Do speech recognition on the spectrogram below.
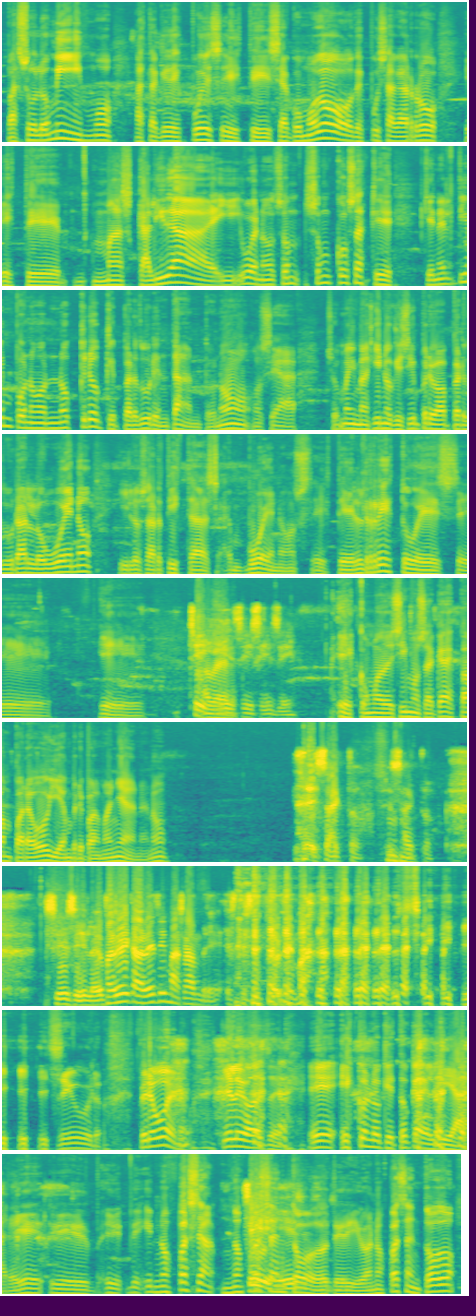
pasó lo mismo, hasta que después este, se acomodó, después agarró este, más calidad y bueno, son, son cosas que, que en el tiempo no, no creo que perduren tanto, ¿no? O sea, yo me imagino que siempre va a perdurar lo bueno y los artistas buenos. Este, el resto es... Eh, eh, sí, sí, sí, sí. Es como decimos acá, es pan para hoy y hambre para mañana, ¿no? Exacto, exacto. Sí, sí, lo que pasa es que cada vez hay más hambre, este es el problema. sí, seguro. Pero bueno, ¿qué le va a hacer? Eh, es con lo que toca el guiar. Eh, eh, nos pasa, nos pasa en todo, te digo, nos pasa en todo.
